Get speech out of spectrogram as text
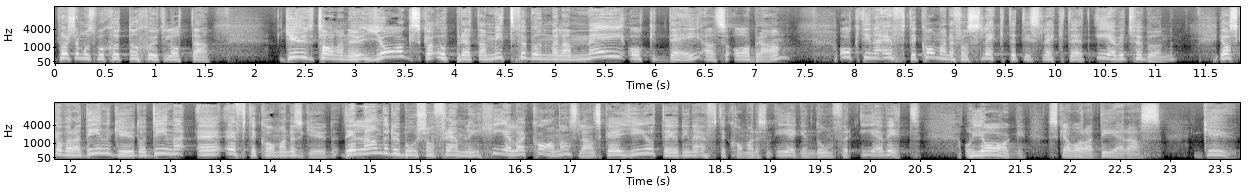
Första Mosebok 17, 7-8. Gud talar nu, jag ska upprätta mitt förbund mellan mig och dig, alltså Abraham, och dina efterkommande från släkte till släkte, ett evigt förbund. Jag ska vara din Gud och dina eh, efterkommandes Gud. Det land där du bor som främling, hela Kanans land, ska jag ge åt dig och dina efterkommande som egendom för evigt. Och jag ska vara deras Gud.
